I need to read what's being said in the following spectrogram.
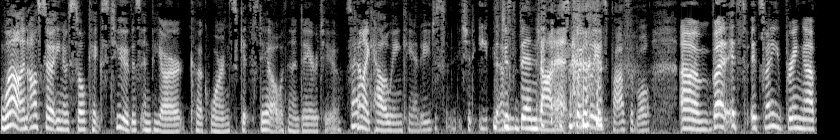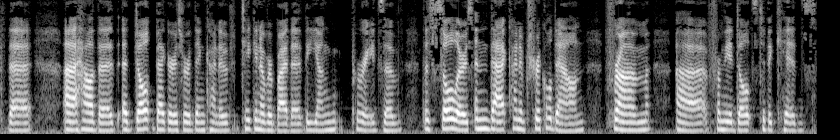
Well, and also, you know, soul cakes too. This NPR cook warns get stale within a day or two. It's kind of like Halloween candy. You just you should eat them. Just binge on it as quickly as possible. Um, but it's it's funny you bring up the uh, how the adult beggars were then kind of taken over by the, the young parades of the soulers, and that kind of trickle down from uh, from the adults to the kids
